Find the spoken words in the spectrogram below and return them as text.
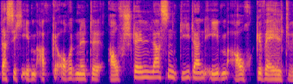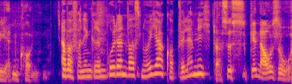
dass sich eben Abgeordnete aufstellen lassen, die dann eben auch gewählt werden konnten. Aber von den Grimm-Brüdern war es nur Jakob, Wilhelm nicht. Das ist genau so.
